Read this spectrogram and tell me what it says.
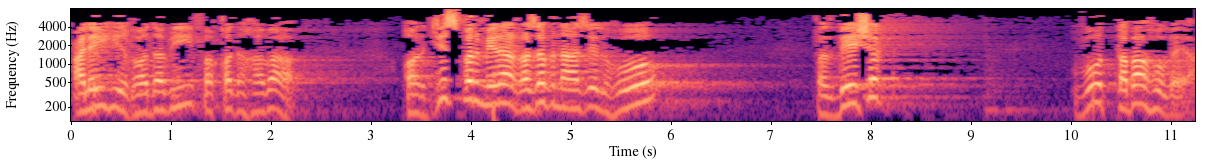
علیہ غدبی فقد ہوا اور جس پر میرا غضب نازل ہو پس بے شک وہ تباہ ہو گیا،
